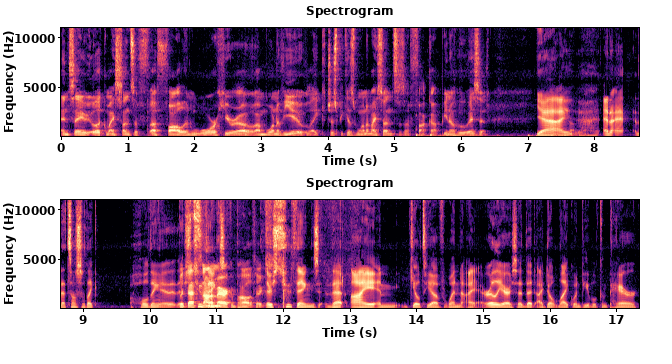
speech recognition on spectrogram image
and say, look, my son's a fallen war hero. I'm one of you. Like just because one of my sons is a fuck up, you know, who isn't? Yeah, I and I, that's also like holding it. but that's not American politics. There's two things that I am guilty of when I earlier I said that I don't like when people compare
